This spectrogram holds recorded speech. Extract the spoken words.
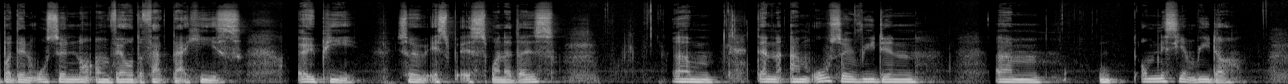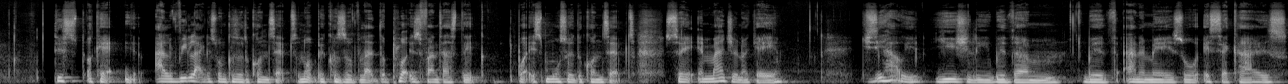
but then also not unveil the fact that he's OP. So it's it's one of those. Um, then I'm also reading um, Omniscient Reader. This okay, I really like this one because of the concept, not because of like the plot is fantastic, but it's more so the concept. So imagine, okay, you see how usually with um with animes or isekais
